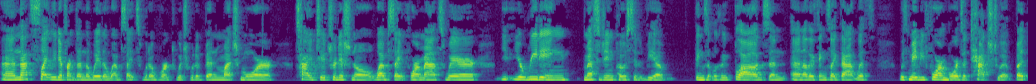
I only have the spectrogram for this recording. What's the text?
And that's slightly different than the way the websites would have worked, which would have been much more tied to traditional website formats where you're reading messaging posted via things that look like blogs and, and other things like that with, with maybe forum boards attached to it, but,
